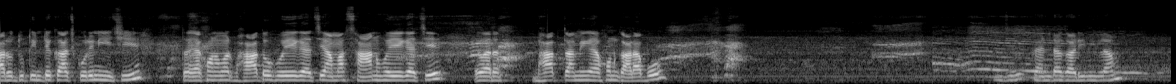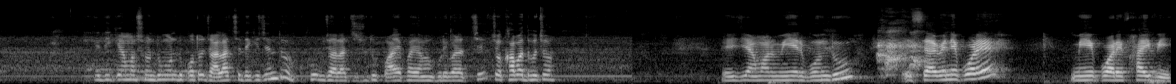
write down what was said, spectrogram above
আরও দু তিনটে কাজ করে নিয়েছি। তো এখন আমার ভাতও হয়ে গেছে, আমার স্নান হয়ে গেছে। এবার ভাতটা আমি এখন গাড়াবো। যে প্যান্টটা গাড়ি নিলাম। এদিকে আমার সন্টু মন্টু কত জ্বালাচ্ছে দেখেছেন তো? খুব জ্বালাচ্ছে, শুধু পায়ে পায়ে আমার ঘুরে বেড়াচ্ছে। চ, খাবার দেবো, চ। এই যে আমার মেয়ের বন্ধু, এই সেভেনে পড়ে। মেয়ে পড়ে ফাইভে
